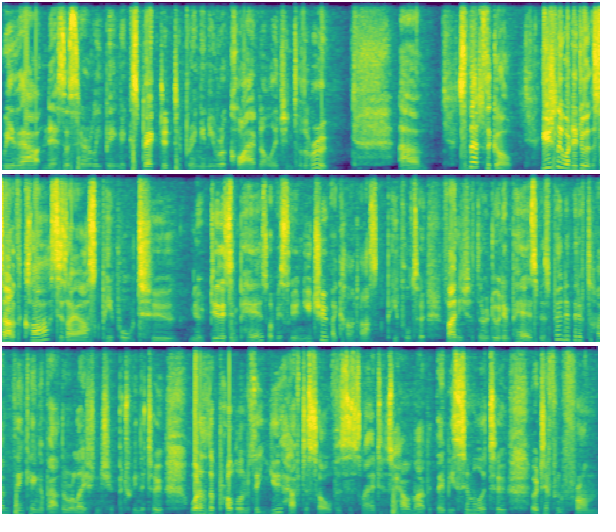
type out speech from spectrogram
without necessarily being expected to bring any required knowledge into the room. Um, so that's the goal. Usually what I do at the start of the class is I ask people to you know, do this in pairs. Obviously on YouTube I can't ask people to find each other and do it in pairs, but spend a bit of time thinking about the relationship between the two. What are the problems that you have to solve as a scientist? How might they be similar to or different from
